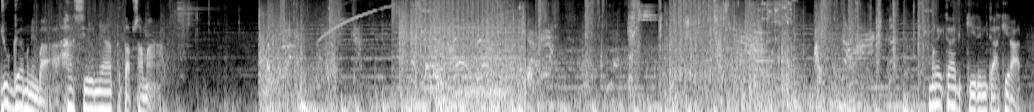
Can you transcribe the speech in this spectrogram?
Juga menembak, hasilnya tetap sama. Mereka dikirim ke akhirat.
